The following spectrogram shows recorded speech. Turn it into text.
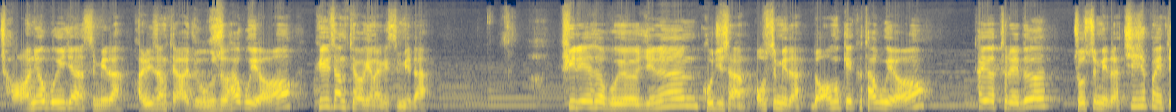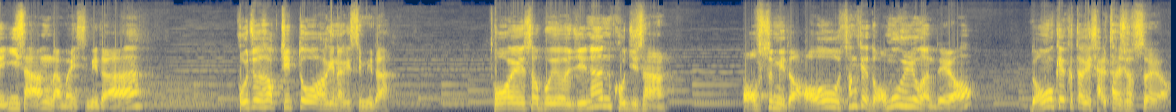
전혀 보이지 않습니다. 관리 상태 아주 우수하고요. 휠 상태 확인하겠습니다. 휠에서 보여지는 고지상 없습니다. 너무 깨끗하고요. 타이어 트레드 좋습니다. 70% 이상 남아 있습니다. 보조석 뒷도어 확인하겠습니다. 도어에서 보여지는 고지상 없습니다. 어우, 상태 너무 훌륭한데요? 너무 깨끗하게 잘 타셨어요.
